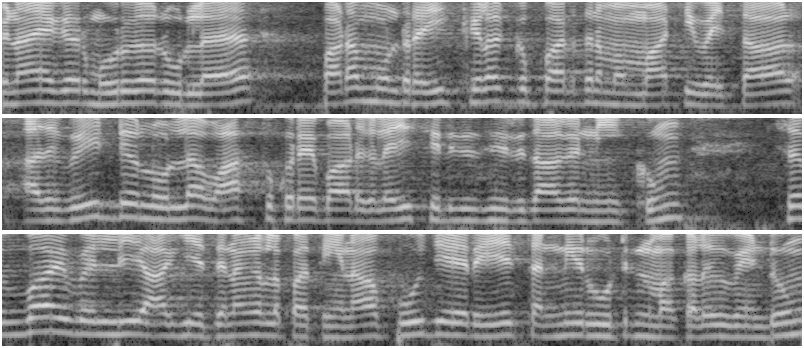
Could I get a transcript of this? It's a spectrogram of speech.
விநாயகர் முருகர் உள்ள படம் ஒன்றை கிழக்கு பார்த்து நம்ம மாட்டி வைத்தால் அது வீட்டில் உள்ள வாஸ்து குறைபாடுகளை சிறிது சிறிதாக நீக்கும். செவ்வாய் வெள்ளி ஆகிய தினங்களில் பார்த்தீங்கன்னா பூஜை அறையை தண்ணீர் ஊற்றி நம்ம கழுவ வேண்டும்.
